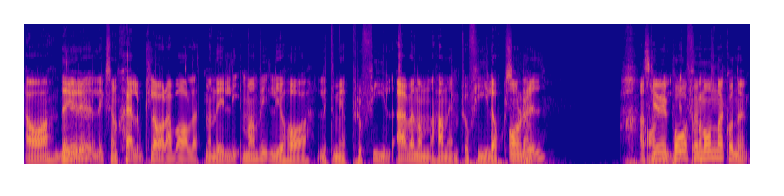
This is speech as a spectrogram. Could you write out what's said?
Ja, det är ju det liksom självklara valet. Men är man vill ju ha lite mer profil. Även om han är en profil också. Men... Henri. Han skriver Henri ju på för. Monaco nu.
